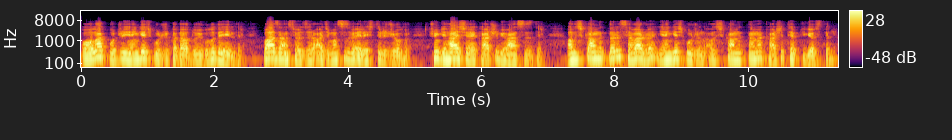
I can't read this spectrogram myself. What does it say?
Oğlak burcu yengeç burcu kadar duygulu değildir. Bazen sözleri acımasız ve eleştirici olur. Çünkü her şeye karşı güvensizdir. Alışkanlıkları sever ve Yengeç Burcu'nun alışkanlıklarına karşı tepki gösterir.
